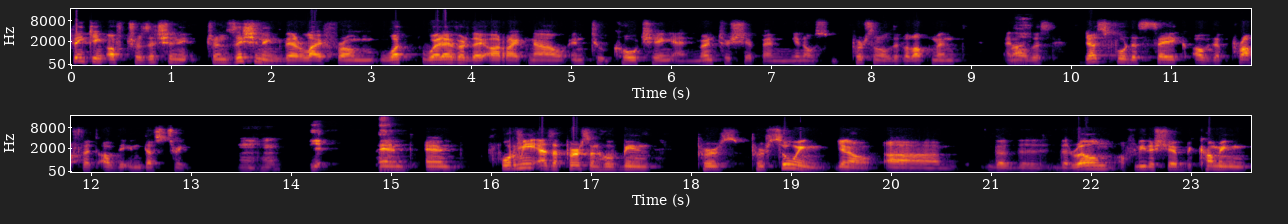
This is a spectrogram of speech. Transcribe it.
thinking of transitioning transitioning their life from what wherever they are right now into coaching and mentorship and you know personal development and right. all this just for the sake of the profit of the industry. Mm-hmm. Yeah. And and for me as a person who've been pers- pursuing, you know, um, the, the the realm of leadership, becoming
